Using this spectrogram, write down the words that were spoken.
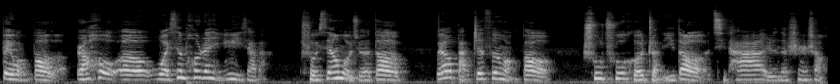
被网暴了，然后呃，我先抛砖引玉一下吧。首先，我觉得不要把这份网暴输出和转移到其他人的身上。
